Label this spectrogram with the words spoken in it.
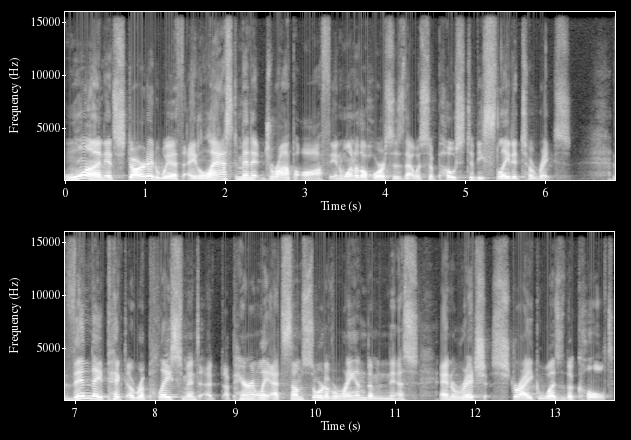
One, it started with a last minute drop off in one of the horses that was supposed to be slated to race. Then they picked a replacement, apparently at some sort of randomness, and Rich Strike was the colt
